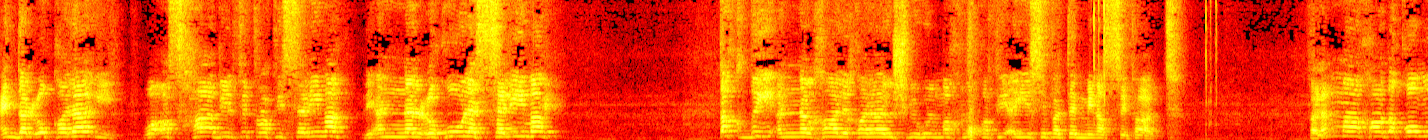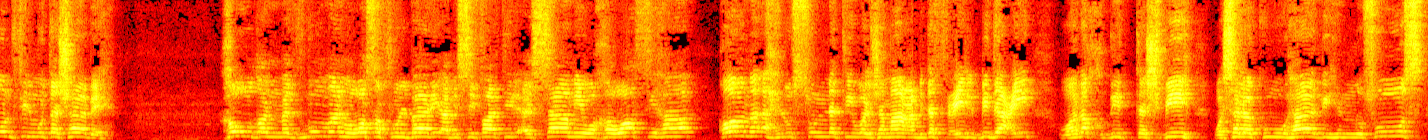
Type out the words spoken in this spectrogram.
عند العقلاء وأصحاب الفطرة السليمة لأن العقول السليمة تقضي أن الخالق لا يشبه المخلوق في أي صفة من الصفات. فلما خاض قوم في المتشابه خوضا مذموما ووصفوا البارئ بصفات الأجسام وخواصها قام أهل السنة والجماعة بدفع البدع ونقد التشبيه وسلكوا هذه النصوص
